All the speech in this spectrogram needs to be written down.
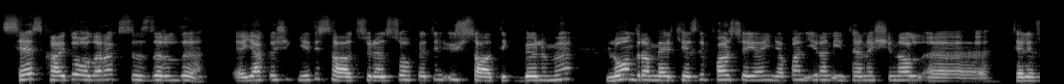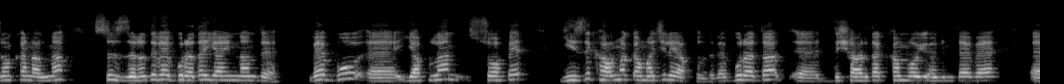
ses kaydı olarak sızdırıldı. E, yaklaşık 7 saat süren sohbetin 3 saatlik bölümü Londra merkezli Farsça yayın yapan İran International e, televizyon kanalına sızdırıldı ve burada yayınlandı. Ve bu e, yapılan sohbet gizli kalmak amacıyla yapıldı ve burada e, dışarıda kamuoyu önünde ve e,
